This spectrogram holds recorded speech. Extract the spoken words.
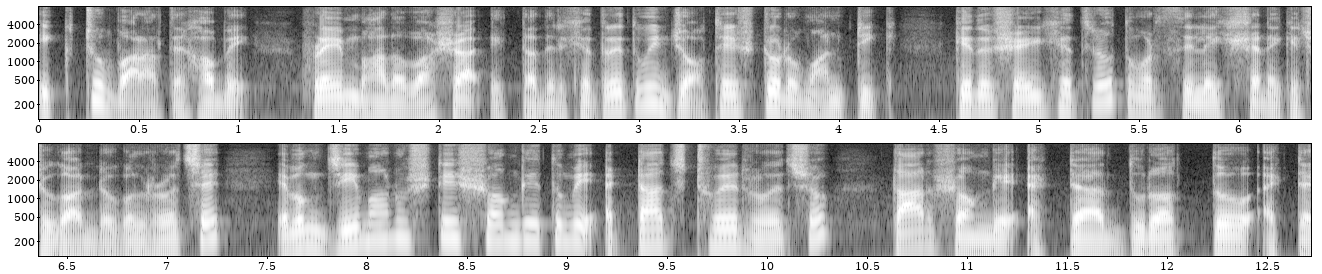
একটু বাড়াতে হবে। প্রেম, ভালোবাসা ইত্যাদির ক্ষেত্রে তুমি যথেষ্ট রোমান্টিক কিন্তু সেই ক্ষেত্রেও তোমার সিলেকশনে কিছু গণ্ডগোল রয়েছে এবং যে মানুষটির সঙ্গে তুমি অ্যাটাচড হয়ে রয়েছো, তার সঙ্গে একটা দূরত্ব, একটা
